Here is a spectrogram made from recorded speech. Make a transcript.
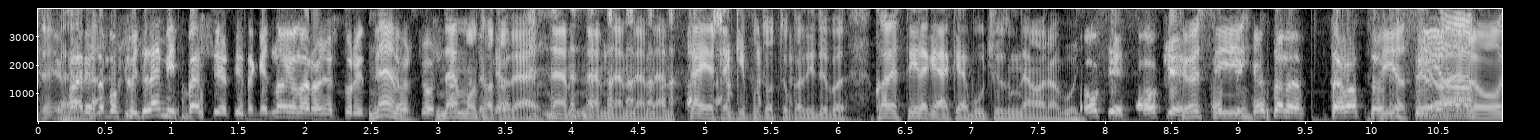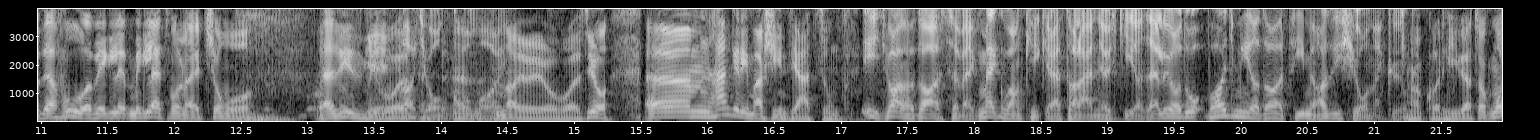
De Várj, de most, hogy Lemit meséltétek, egy nagyon aranyos sztorit. Nem, gyorsan nem mondhatod el. Nem, nem, nem, nem, nem. Teljesen kifutottunk az időből. Karesz, tényleg el kell búcsúznunk, ne haragudj. Oké, oké. Köszi. oké, Köszönöm. Szia, szia, hello. De hú, még, még lett volna egy csomó. Ez izgi volt. nagyon Ez komoly. nagyon jó volt. Jó. Um, Hungary Machine-t játszunk. Így van, a dalszöveg megvan, ki kell találni, hogy ki az előadó, vagy mi a dal címe, az is jó nekünk. Akkor hívjatok most.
